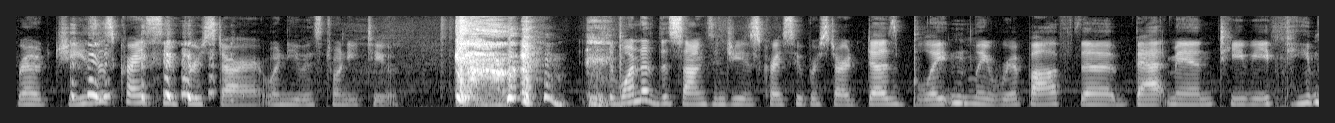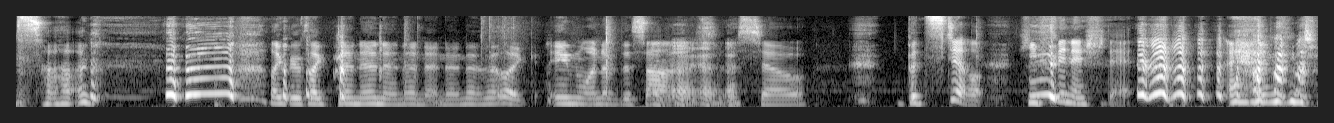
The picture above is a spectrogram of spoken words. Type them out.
wrote "Jesus Christ Superstar" when he was 22. One of the songs in "Jesus Christ Superstar" does blatantly rip off the Batman TV theme song. like there's like na na na na na na like in one of the songs. So, but still, he finished it, and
